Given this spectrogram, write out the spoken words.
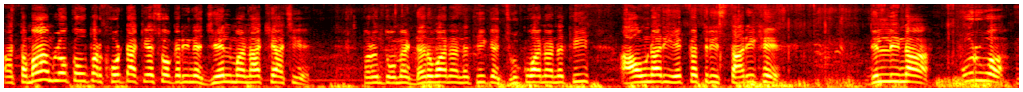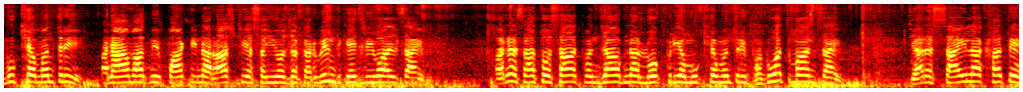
આ તમામ લોકો ઉપર ખોટા કેસો કરીને જેલમાં નાખ્યા છીએ. પરંતુ અમે ડરવાના નથી કે ઝૂકવાના નથી. આવનારી એકત્રીસ તારીખે દિલ્હીના પૂર્વ મુખ્યમંત્રી અને આમ આદમી પાર્ટીના રાષ્ટ્રીય સંયોજક અરવિંદ કેજરીવાલ સાહેબ અને સાથોસાથ પંજાબના લોકપ્રિય મુખ્યમંત્રી ભગવત માન સાહેબ, જ્યારે સાયલા ખાતે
